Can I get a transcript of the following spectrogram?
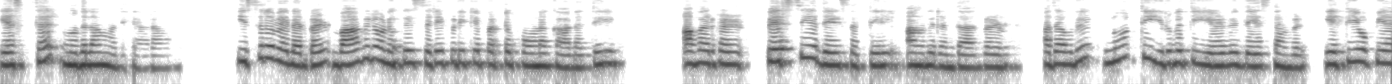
எஸ்தர் முதலாம் அதிகாரம். இஸ்ரவேலர்கள் பாபிலோனுக்கு சிறைபிடிக்கப்பட்டு போன காலத்தில் அவர்கள் பெர்சிய தேசத்தில் அங்கிருந்தார்கள். அதாவது நூத்தி இருபத்தி ஏழு தேசங்கள். எத்தியோப்பியா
